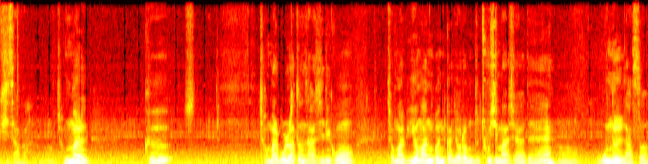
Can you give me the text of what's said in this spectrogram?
기사가 어, 정말 그 정말 몰랐던 사실이고 정말 위험한 거니까 여러분들 조심하셔야 돼. 어, 오늘 났어.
